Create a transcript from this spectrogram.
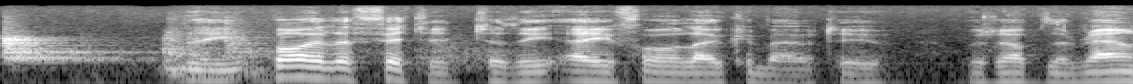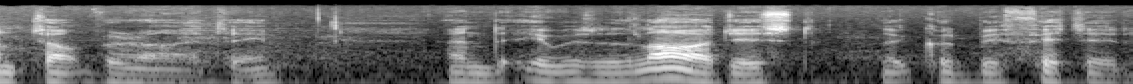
The boiler fitted to the A4 locomotive was of the round top variety and it was the largest that could be fitted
